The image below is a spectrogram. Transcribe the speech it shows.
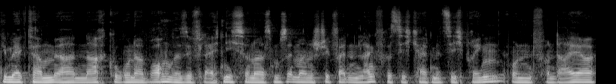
gemerkt haben, ja, nach Corona brauchen wir sie vielleicht nicht, sondern es muss immer ein Stück weit eine Langfristigkeit mit sich bringen. Und von daher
